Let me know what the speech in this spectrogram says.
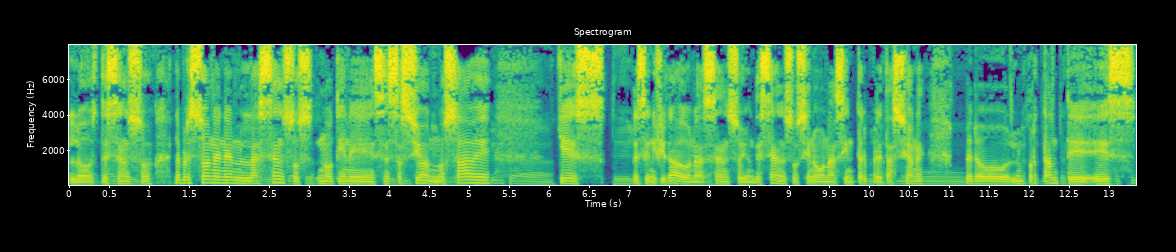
los descensos. La persona en el ascenso no tiene sensación, no sabe qué es el significado de un ascenso y un descenso, sino unas interpretaciones. Pero lo importante es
